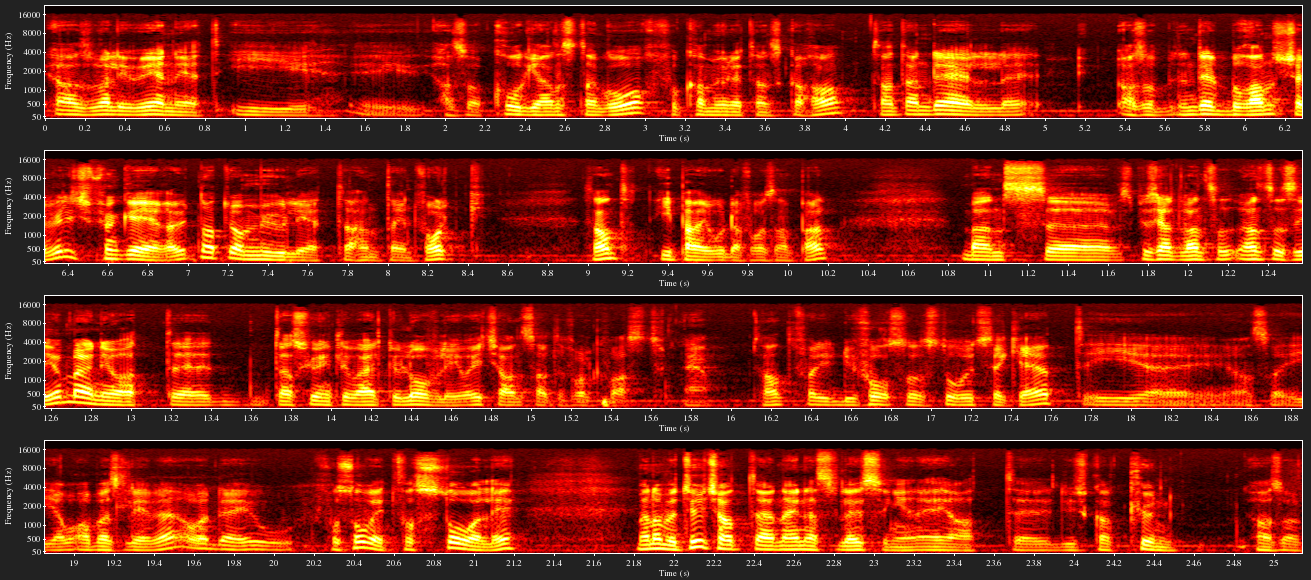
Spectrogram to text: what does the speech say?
altså, veldig uenighet i, i altså, hvor grensene går for hva muligheter en skal ha. Sant? En, del, altså, en del bransjer vil ikke fungere uten at du har mulighet til å hente inn folk. Sant? I perioder, f.eks. Mens spesielt spesielt venstre, venstresida mener jo at eh, det skulle egentlig være helt ulovlig å ikke ansette folk fast. Ja. Sant? Fordi du får så stor usikkerhet i, eh, altså i arbeidslivet, og det er jo for så vidt forståelig. Men det betyr ikke at den eneste løsningen er at eh, du skal kun, altså,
